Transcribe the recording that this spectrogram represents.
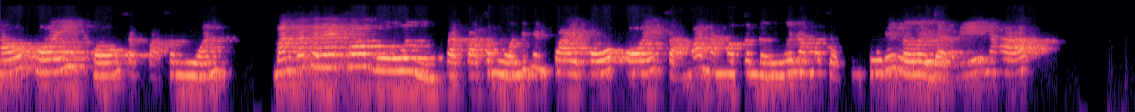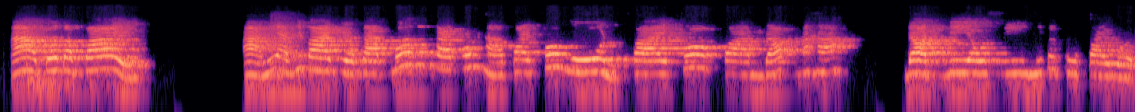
PowerPoint ของสัตว์ป่าสงวน มันก็จะได้ข้อมูลสัตว์ป่าสงวนที่เป็นไฟล์ PowerPoint สามารถนำมาเสนอนำมาส่งคุณครูได้เลยแบบนี้นะคะอ่าตัวต่อไปอ่านี่อธิบายเกี่ยวกับเมื่อต้องการค้นหาไฟล์ข้อมูล ไฟล์ข้อความ doc นะคะ .doc นี่ก็คือไฟล์ Word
